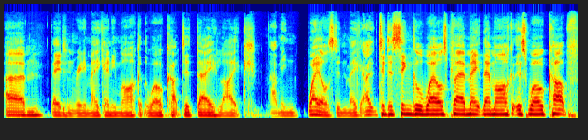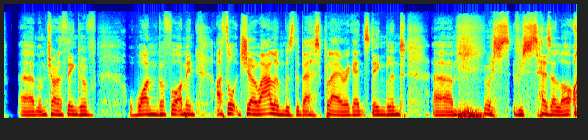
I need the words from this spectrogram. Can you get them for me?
Um, they didn't really make any mark at the World Cup, did they? Like, I mean, Wales didn't make. uh, Did a single Wales player make their mark at this World Cup? Um, I'm trying to think of one before. I mean, I thought Joe Allen was the best player against England, um, which which says a lot.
